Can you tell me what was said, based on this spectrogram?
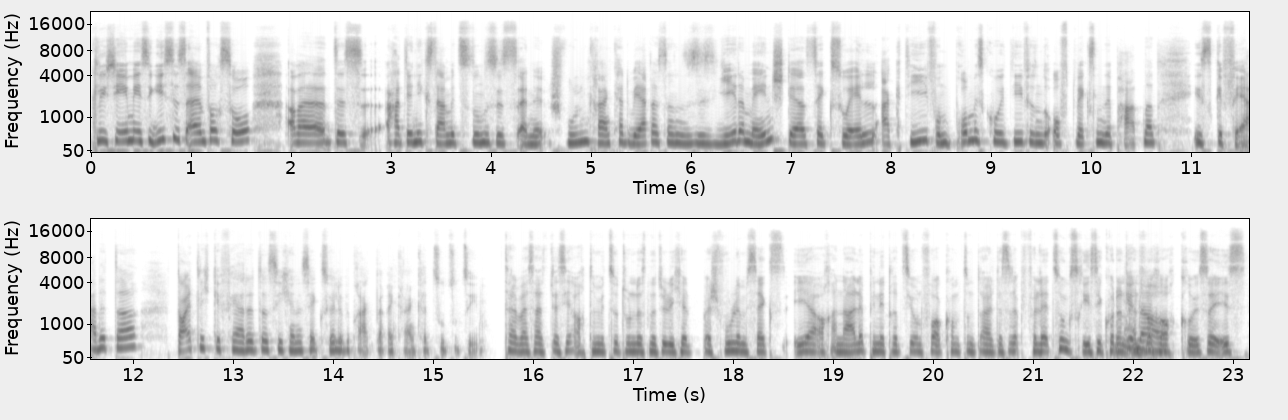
klischeemäßig ist es einfach so, aber das hat ja nichts damit zu tun, dass es eine Schwulenkrankheit wäre, sondern es ist jeder Mensch, der sexuell aktiv und promiskuitiv ist und oft wechselnde Partner hat, ist gefährdeter, deutlich gefährdeter, sich eine sexuell übertragbare Krankheit zuzuziehen. Teilweise hat das ja auch damit zu tun, dass natürlich halt bei schwulem Sex eher auch anale Penetration vorkommt und halt das Verletzungsrisiko dann genau. einfach auch größer ist.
